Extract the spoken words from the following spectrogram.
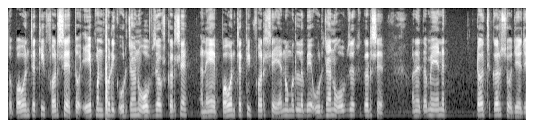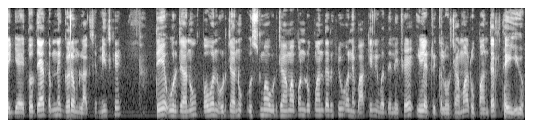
તો પવનચક્કી ફરશે તો એ પણ થોડીક ઉર્જાનું ઓબ્ઝર્વ કરશે અને એ પવનચક્કી ફરશે એનો મતલબ એ ઉર્જાનું ઓબ્ઝર્વ કરશે. અને તમે એને ટચ કરશો જે જગ્યાએ, તો ત્યાં તમને ગરમ લાગશે. મીન્સ કે તે ઉર્જાનું, પવન ઉર્જાનું, ઉષ્મા ઉર્જામાં પણ રૂપાંતર થયું અને બાકીની વધેલી છે ઇલેક્ટ્રિકલ ઉર્જામાં રૂપાંતર થઈ ગયું.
